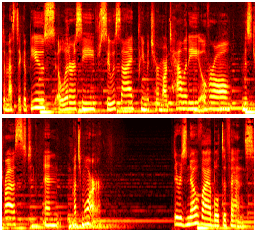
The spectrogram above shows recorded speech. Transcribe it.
domestic abuse, illiteracy, suicide, premature mortality, overall mistrust, and much more. There is no viable defense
